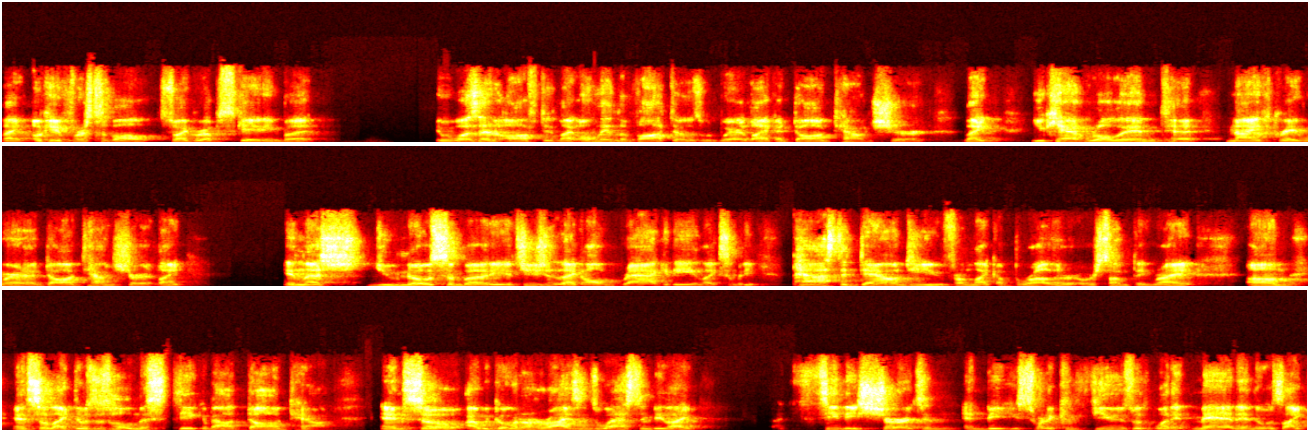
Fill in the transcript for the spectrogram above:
like, okay, first of all, so I grew up skating, but it wasn't often like only the Vatos would wear like a Dogtown shirt. Like you can't roll into ninth grade wearing a Dogtown shirt, like unless you know somebody. It's usually like all raggedy and like somebody passed it down to you from like a brother or something, right? Um, and so like there was this whole mystique about Dogtown. And so I would go into Horizons West and be like, see these shirts and, and be sort of confused with what it meant. And it was like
